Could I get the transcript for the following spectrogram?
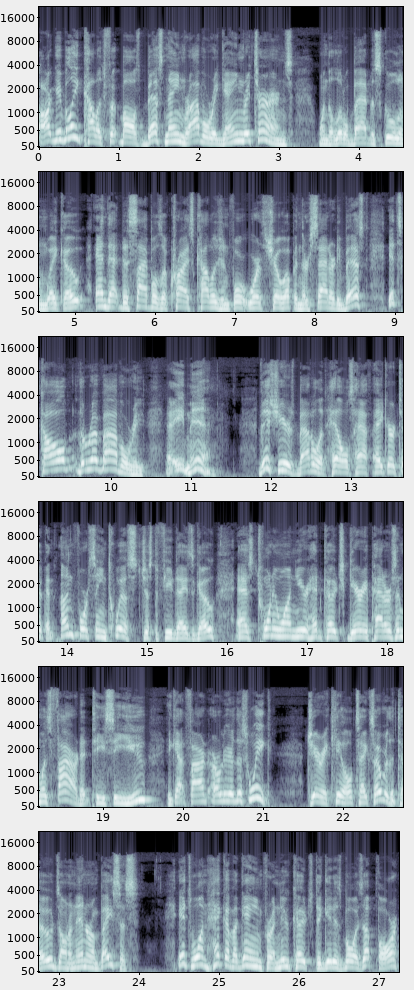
Arguably, college football's best named rivalry game returns when the Little Baptist School in Waco and that Disciples of Christ College in Fort Worth show up in their Saturday best. It's called the Revivalry. Amen. This year's battle at Hell's Half Acre took an unforeseen twist just a few days ago as 21 year head coach Gary Patterson was fired at TCU. He got fired earlier this week. Jerry Kill takes over the Toads on an interim basis. It's one heck of a game for a new coach to get his boys up for,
